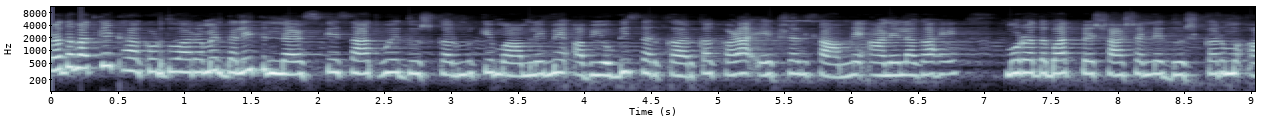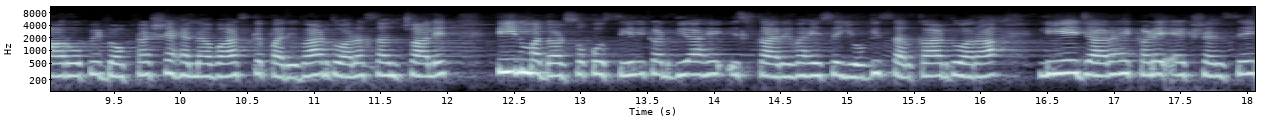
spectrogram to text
मुरादाबाद के ठाकुर द्वारा में दलित नर्स के साथ हुए दुष्कर्म के मामले में अब योगी सरकार का कड़ा एक्शन सामने आने लगा है। मुरादाबाद प्रशासन ने दुष्कर्म आरोपी डॉक्टर शहनवाज के परिवार द्वारा संचालित तीन मदरसों को सील कर दिया है। इस कार्यवाही से योगी सरकार द्वारा लिए जा रहे कड़े एक्शन से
